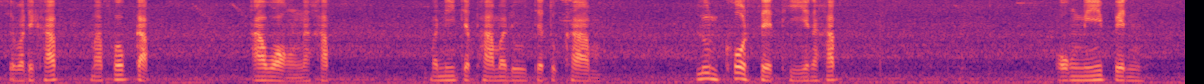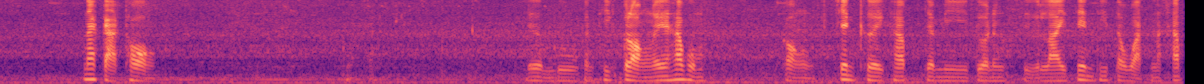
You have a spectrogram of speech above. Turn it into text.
สวัสดีครับ มาพบกับอาว่องนะครับ วันนี้จะพามาดูจตุคาม รุ่นโคตรเศรษฐีนะครับ องค์นี้เป็นหน้ากากทอง เริ่มดูกันที่กล่องเลยนะครับผมกล่องเช่นเคยครับ จะมีตัวหนังสือลายเส้นที่ตวัดนะครับ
